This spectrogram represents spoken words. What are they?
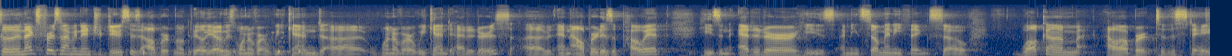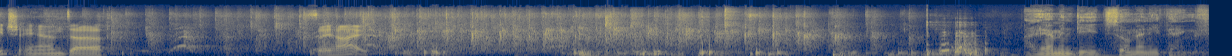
So the next person I'm going to introduce is Albert Mobilio, who's one of our weekend uh, one of our weekend editors. Uh, and Albert is a poet. He's an editor. He's I mean so many things. So welcome Albert to the stage and uh, say hi. I am indeed so many things.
